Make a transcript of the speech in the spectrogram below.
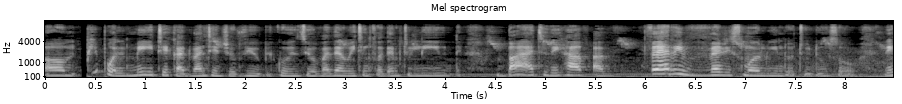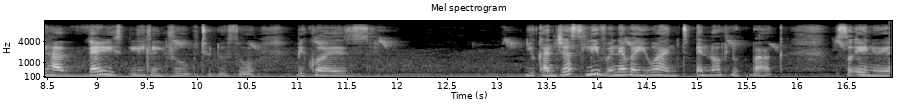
um, people may take advantage of you because you're over there waiting for them to leave, but they have a very, very small window to do so. They have very little room to do so because you can just leave whenever you want and not look back. So, anyway,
